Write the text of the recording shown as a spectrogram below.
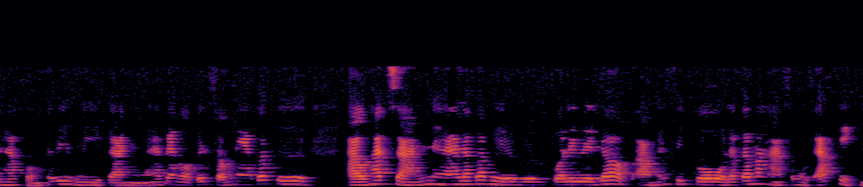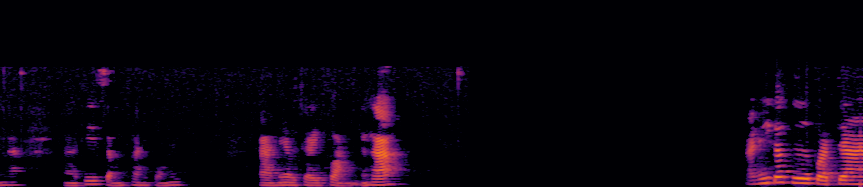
นะคะของทวีปอเมริกาเหนือแบ่งออกเป็นสองแนวก็คืออ่าวฮัดสันนะคะแล้วก็บริเวณรอบอ่าวเม็กซิโก แล้วก็มหาสมุทรอาร์กติกนะคะที่สำคัญของแนวชายฝั่งนะคะอันนี้ก็คือปัจจัย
